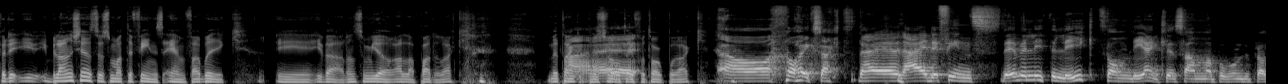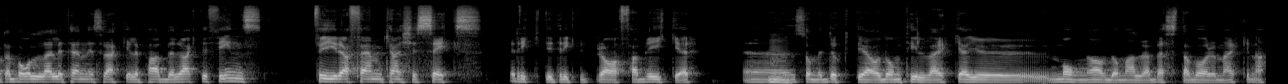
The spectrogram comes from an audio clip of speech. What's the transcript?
för det, ibland känns det som att det finns en fabrik i, i världen som gör alla paddelrack. Med tanke på hur svårt det är att få tag på rack. Ja, ja, exakt. Nej, nej, det finns. Det är väl lite likt som det är egentligen samma på om du pratar bollar eller tennisrack eller paddelrack. Det finns fyra, fem, kanske sex riktigt, riktigt bra fabriker eh, mm. som är duktiga och de tillverkar ju många av de allra bästa varumärkena.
